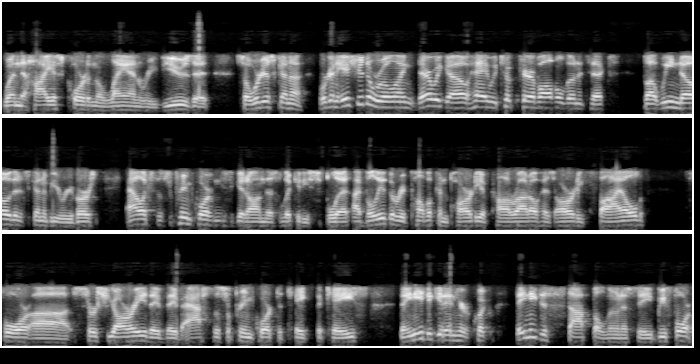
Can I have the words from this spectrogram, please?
when the highest court in the land reviews it. So we're just gonna we're gonna issue the ruling. There we go. Hey, we took care of all the lunatics, but we know that it's going to be reversed. Alex, the Supreme Court needs to get on this lickety split. I believe the Republican Party of Colorado has already filed for uh, certiorari. They've they've asked the Supreme Court to take the case. They need to get in here quick. They need to stop the lunacy before.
